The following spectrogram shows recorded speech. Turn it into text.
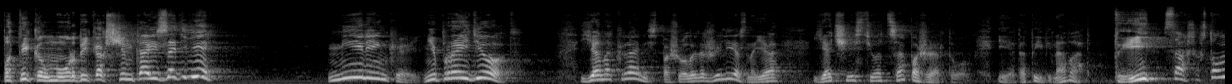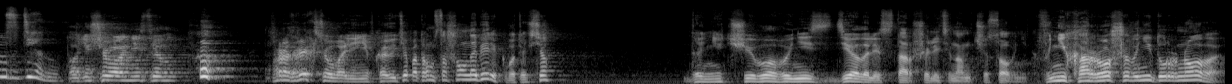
потыкал мордой, как щенка, из за дверь. Миленькой, не пройдет. Я на крайность пошел, это железно. Я, я честью отца пожертвовал. И это ты виноват. Ты? Саша, что он сделал? А ничего он не сделал. Продрыхся увольнение в каюте, а потом сошел на берег. Вот и все. Да ничего вы не сделали, старший лейтенант Часовников. Ни хорошего, ни дурного.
